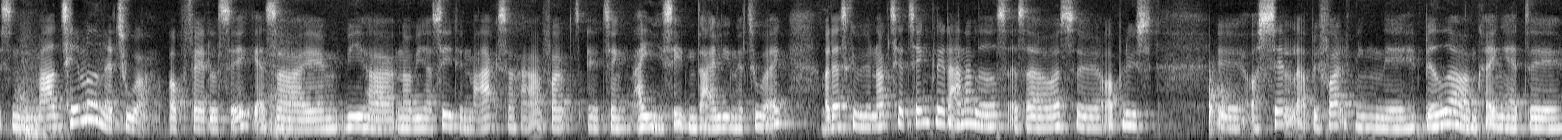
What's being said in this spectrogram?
sådan meget tæmmet naturopfattelse. Ikke? Altså, øh, vi har, når vi har set en mark, så har folk øh, tænkt, nej, I set den dejlige natur. Ikke? Og der skal vi jo nok til at tænke lidt anderledes. Altså også øh, oplyse øh, os selv og befolkningen øh, bedre omkring, at øh,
